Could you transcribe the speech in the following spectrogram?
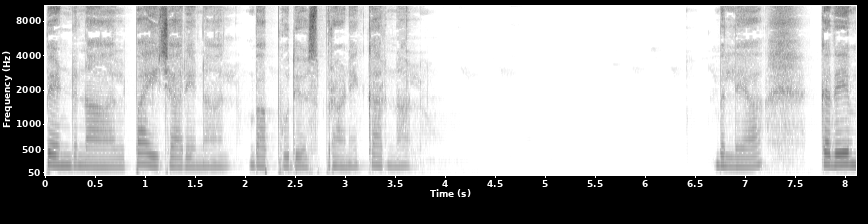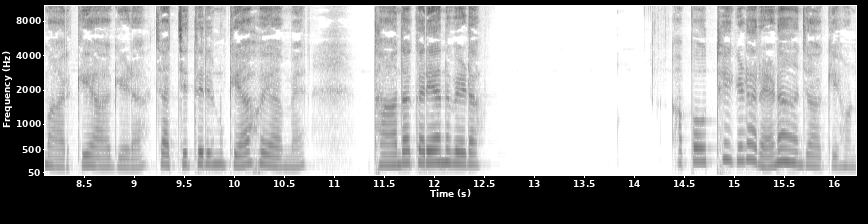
ਪਿੰਡ ਨਾਲ, ਭਾਈਚਾਰੇ ਨਾਲ, ਬਾਪੂ ਦੇ ਉਸ ਪੁਰਾਣੇ ਘਰ ਨਾਲ। ਬੱਲਿਆ, ਕਦੇ ਮਾਰ ਕੇ ਆ ਗੇੜਾ। ਚਾਚੇ ਤੇਰੇ ਨੂੰ ਕਿਹਾ ਹੋਇਆ ਮੈਂ, ਥਾਂ ਦਾ ਕਰਿਆ ਨਵੇੜਾ। ਆਪਾਂ ਉੱਥੇ ਕਿਹੜਾ ਰਹਿਣਾ ਜਾ ਕੇ ਹੁਣ?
